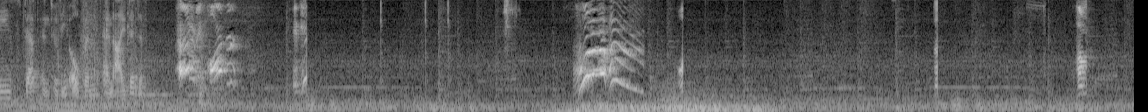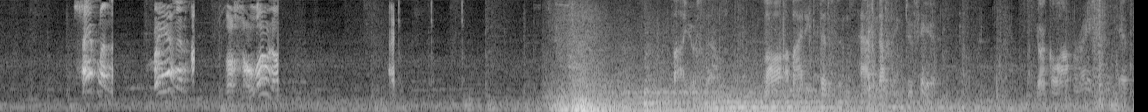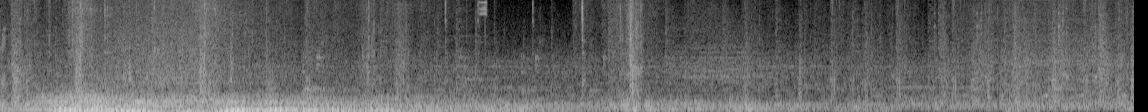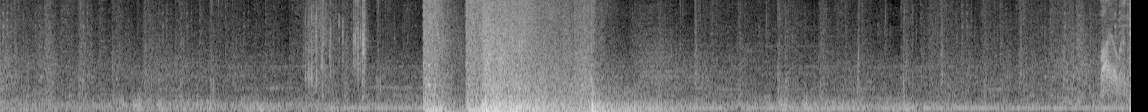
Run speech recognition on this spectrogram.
Please step into the open and identify. Howdy, partner. If you... Woohoo! The, the sampling the Ben and the saloon. By yourself. Law-abiding citizens have nothing to fear. Your cooperation is requested. Violence.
